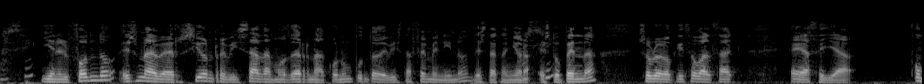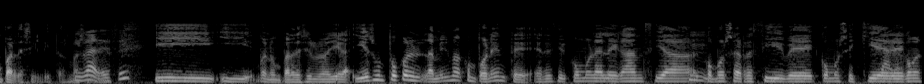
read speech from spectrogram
¿Ah, sí? Y en el fondo es una versión revisada, moderna, con un punto de vista femenino, de esta señora ¿Ah, sí? estupenda, sobre lo que hizo Balzac eh, hace ya un par de siglitos más Iba o a menos. decir. Y, y, bueno, un par de siglos no llega. Y es un poco la misma componente, es decir, cómo la elegancia, Mm. cómo se recibe, cómo se quiere, Claro. cómo-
